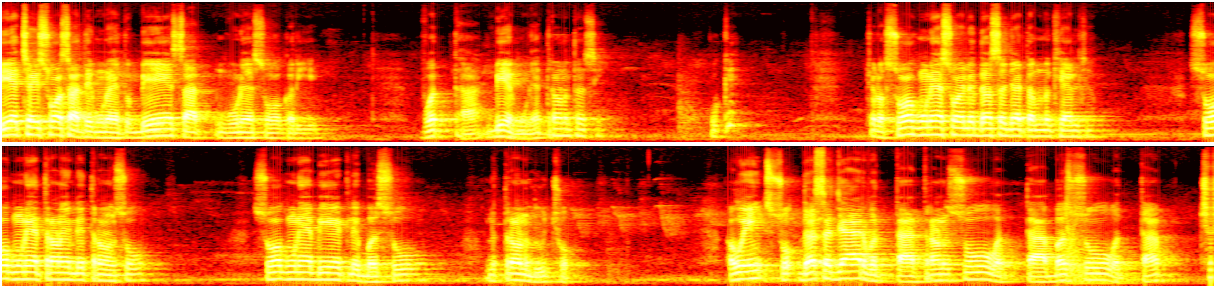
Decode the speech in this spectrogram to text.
બે છે સો સાથે ગુણાય તો બે સાત ગુણ્યા સો કરીએ. વત્તા બે ગુણ્યા ત્રણ થશે. ઓકે? ચલો સો ગુણ્યા સો એટલે દસ હજાર, તમને ખ્યાલ છે? સો ગુણ્યા ત્રણ એટલે ત્રણસો. સો ગુણ્યા બે એટલે બસો અને ત્રણ દુ છ. હવે સો દસ હજાર વત્તા ત્રણસો વત્તા બસો વત્તા છ.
